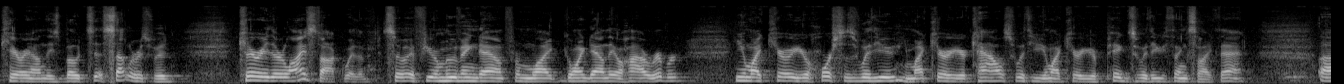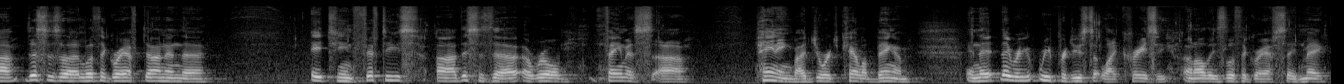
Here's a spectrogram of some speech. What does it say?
carry on these boats. Settlers would carry their livestock with them. So if you're moving down from like going down the Ohio River, you might carry your horses with you, you might carry your cows with you, you might carry your pigs with you, things like that. Uh, this is a lithograph done in the 1850s. Uh, this is a, a real famous uh, painting by George Caleb Bingham, and they, they re- reproduced it like crazy on all these lithographs they'd make.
